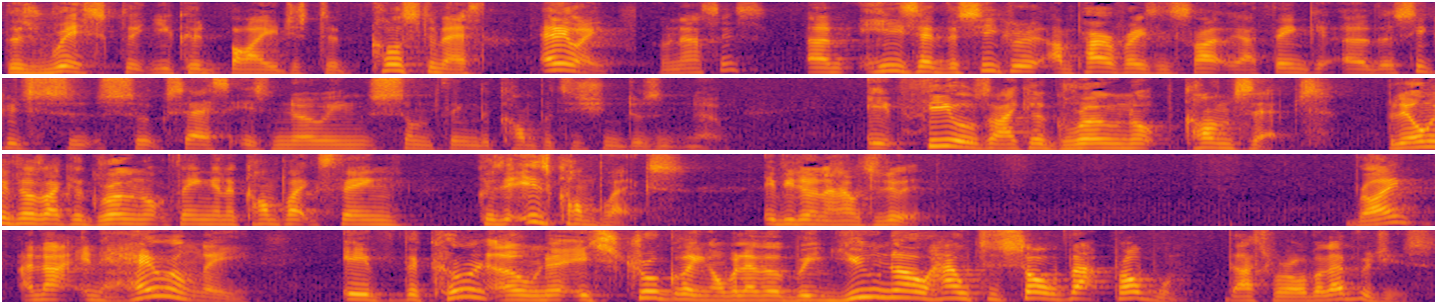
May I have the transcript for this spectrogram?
there's risk that you could buy just a custom S. Anyway, Onassis. Um, he said the secret. I'm paraphrasing slightly. I think uh, the secret to su- success is knowing something the competition doesn't know. It feels like a grown-up concept but it only feels like a grown up thing and a complex thing because it is complex if you don't know how to do it. Right? And that inherently, if the current owner is struggling or whatever, but you know how to solve that problem, that's where all the leverage is.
